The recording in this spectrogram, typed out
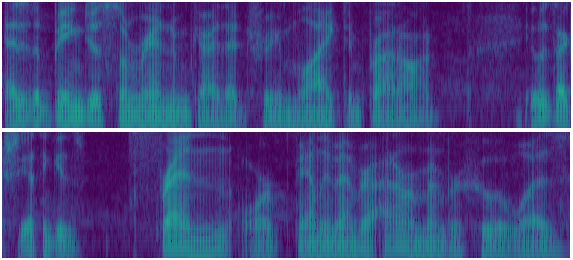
ended up being just some random guy that Dream liked and brought on. It was actually I think his friend or family member, I don't remember who it was.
